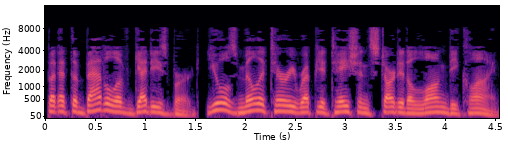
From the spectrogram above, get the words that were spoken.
But at the Battle of Gettysburg, Ewell's military reputation started a long decline.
